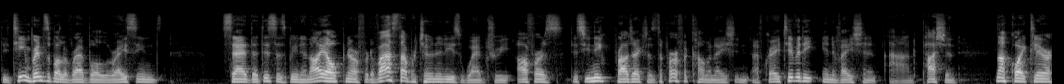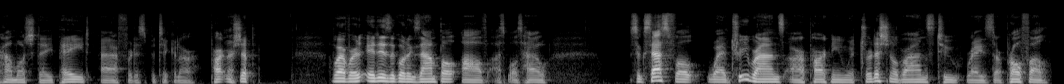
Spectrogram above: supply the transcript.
the team principal of Red Bull Racing said that this has been an eye opener for the vast opportunities Web3 offers. This unique project is the perfect combination of creativity, innovation, and passion. Not quite clear how much they paid uh, for this particular partnership. However, it is a good example of, I suppose, how successful Web3 brands are partnering with traditional brands to raise their profile.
